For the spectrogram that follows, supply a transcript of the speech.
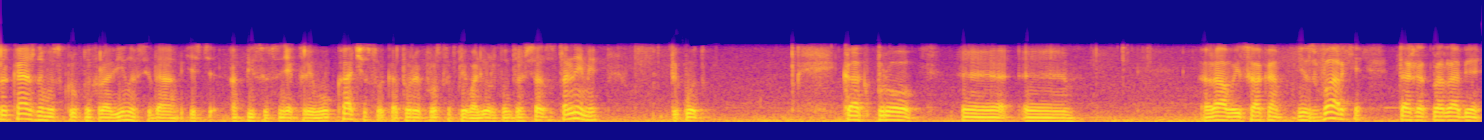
за каждым из крупных раввинов всегда есть, описываются некоторые его качества, которые просто превалируют над остальными. Так вот, как про э, э, Рава Исака из Вархи, так как про раби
